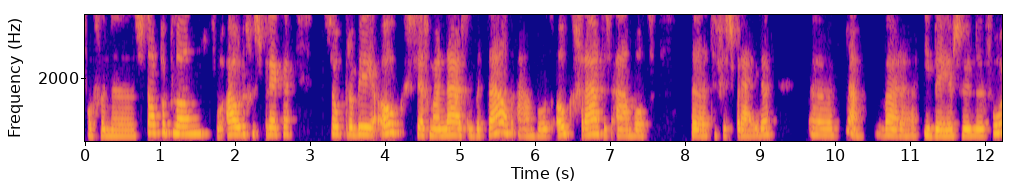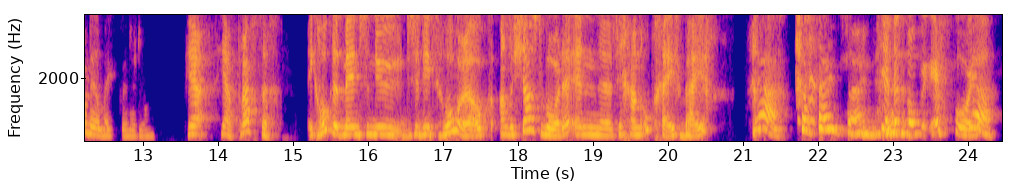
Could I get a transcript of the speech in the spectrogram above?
Of een uh, stappenplan voor oude gesprekken zo probeer je ook, zeg maar, naast een betaald aanbod, ook gratis aanbod uh, te verspreiden. Nou, waar IB'ers hun voordeel mee kunnen doen. Ja, ja, prachtig. Ik hoop dat mensen nu ze dit horen ook enthousiast worden en zich gaan opgeven bij je. Ja, zou fijn zijn. ja, dat hoop ik echt voor je. Ja.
